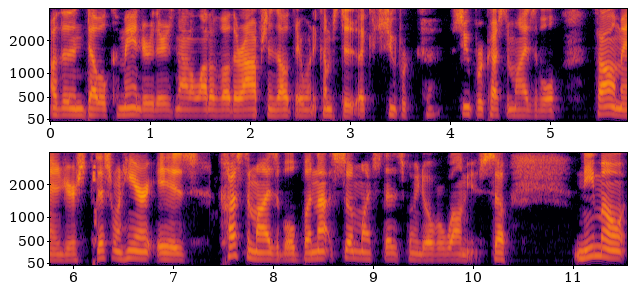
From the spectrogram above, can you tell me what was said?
other than Double Commander, there's not a lot of other options out there when it comes to like super super customizable file managers. This one here is customizable, but not so much that it's going to overwhelm you. So Nemo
